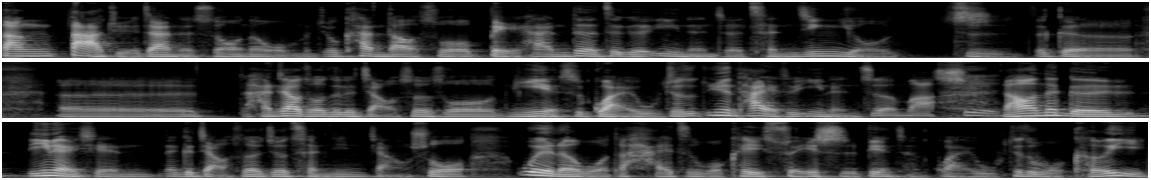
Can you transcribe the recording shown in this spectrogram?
当大决战的时候呢，我们就看到说，北韩的这个异能者曾经有。指这个呃韩教授这个角色说，你也是怪物，就是因为他也是异能者嘛。是。然后那个李美贤那个角色就曾经讲说，为了我的孩子，我可以随时变成怪物，就是我可以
